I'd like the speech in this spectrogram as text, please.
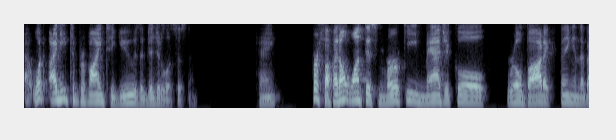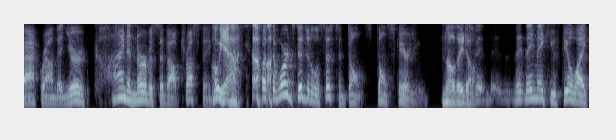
uh, what I need to provide to you as a digital assistant. Okay. First off, I don't want this murky, magical, robotic thing in the background that you're kind of nervous about trusting. Oh yeah. but the words digital assistant don't don't scare you. No, they don't. They, they, make you feel like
